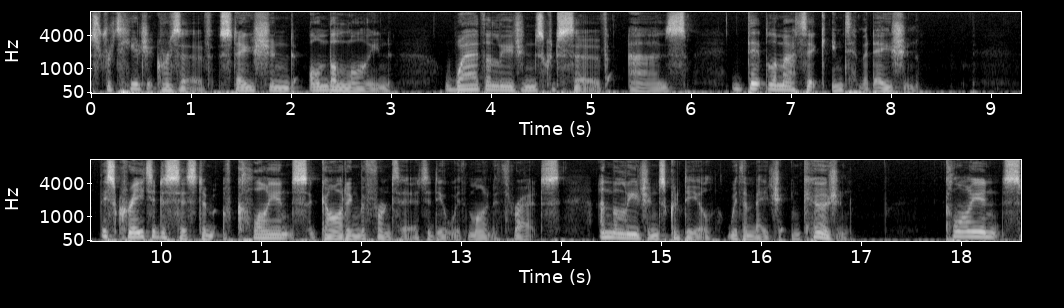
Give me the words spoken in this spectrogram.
strategic reserve stationed on the line where the legions could serve as diplomatic intimidation. This created a system of clients guarding the frontier to deal with minor threats, and the legions could deal with a major incursion. Clients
